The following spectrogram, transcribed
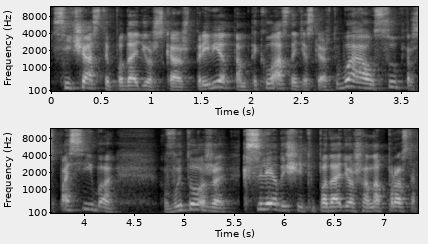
Сейчас ты подойдешь, скажешь привет, там ты классный, тебе скажут вау, супер, спасибо. Вы тоже. К следующей ты подойдешь, она просто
